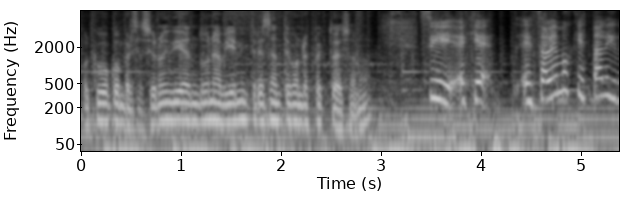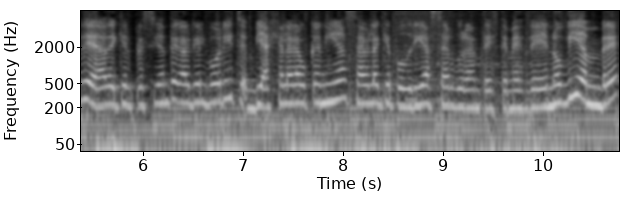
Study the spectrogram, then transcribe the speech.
porque hubo conversación hoy día en Duna bien interesante con respecto a eso, ¿no? Sí, es que eh, sabemos que está la idea de que el presidente Gabriel Boric viaje a la Araucanía, se habla que podría ser durante este mes de noviembre,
